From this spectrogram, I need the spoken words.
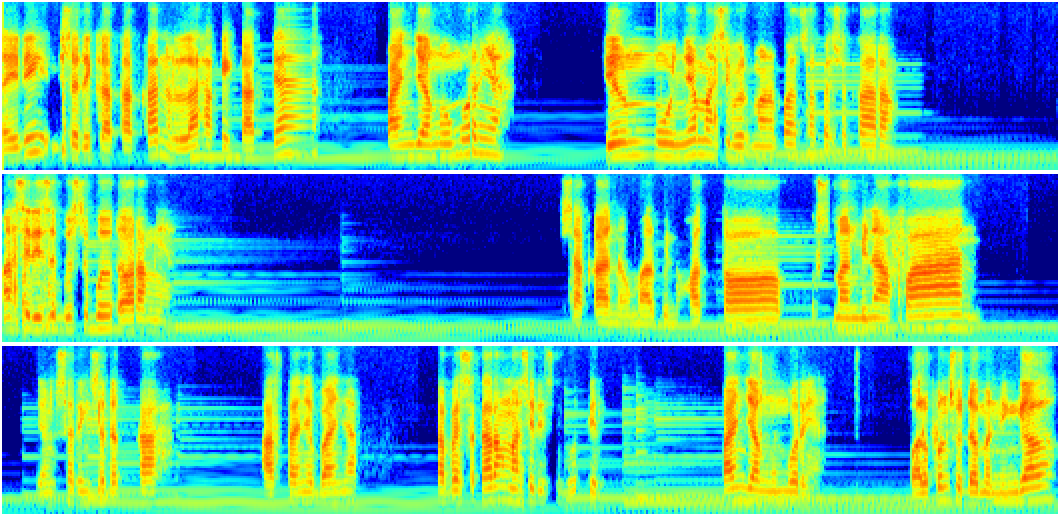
nah ini bisa dikatakan adalah hakikatnya panjang umurnya. Ilmunya masih bermanfaat sampai sekarang. Masih disebut-sebut orangnya. Misalkan Umar bin Khattab, Utsman bin Affan yang sering sedekah, hartanya banyak. Sampai sekarang masih disebutin. Panjang umurnya. Walaupun sudah meninggal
